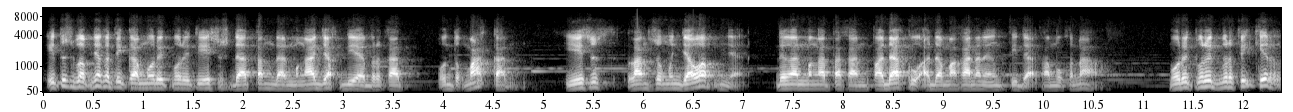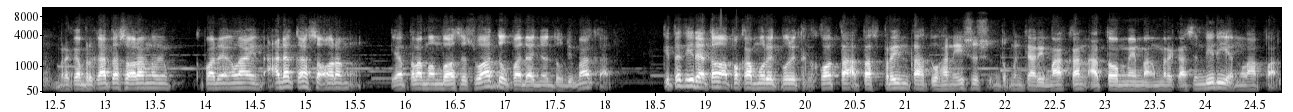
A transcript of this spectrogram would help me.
Itu sebabnya ketika murid-murid Yesus datang dan mengajak dia berkat untuk makan, Yesus langsung menjawabnya dengan mengatakan, "Padaku ada makanan yang tidak kamu kenal." Murid-murid berpikir, mereka berkata seorang kepada yang lain, "Adakah seorang yang telah membawa sesuatu padanya untuk dimakan. Kita tidak tahu apakah murid-murid ke kota atas perintah Tuhan Yesus untuk mencari makan atau memang mereka sendiri yang lapar.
